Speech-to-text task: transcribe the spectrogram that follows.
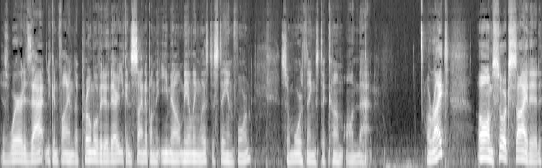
is where it is at. You can find the promo video there. You can sign up on the email mailing list to stay informed. So, more things to come on that. All right. Oh, I'm so excited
